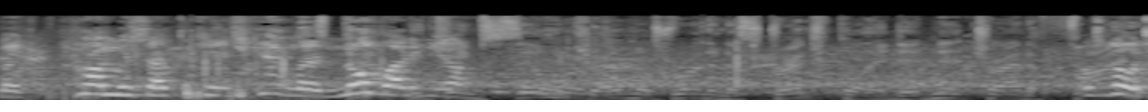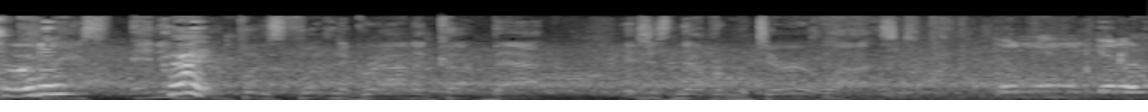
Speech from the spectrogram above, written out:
like Thomas out the cage. Can't let nobody out the cage. almost running a stretch play, didn't it? Trying to Let's go, Jordan. Crank. put his foot in the ground and cut back. It just never materialized. Then we get a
